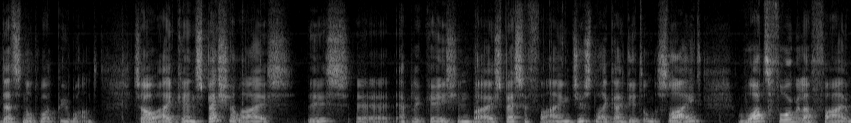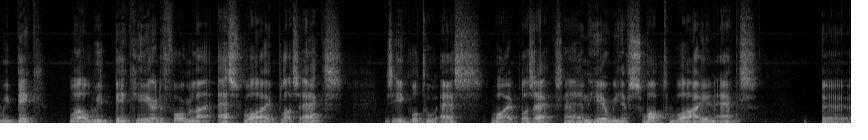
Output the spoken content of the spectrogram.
that's not what we want. So I can specialize this uh, application by specifying, just like I did on the slide, what formula phi we pick. Well, we pick here the formula sy plus x is equal to sy plus x. And here we have swapped y and x uh,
